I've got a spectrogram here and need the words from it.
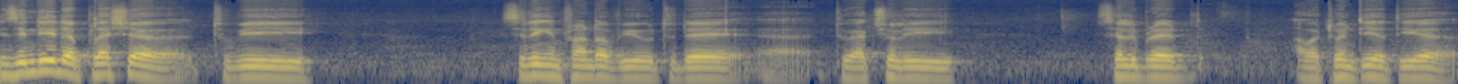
is indeed a pleasure to be sitting in front of you today uh, to actually celebrate our 20th year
